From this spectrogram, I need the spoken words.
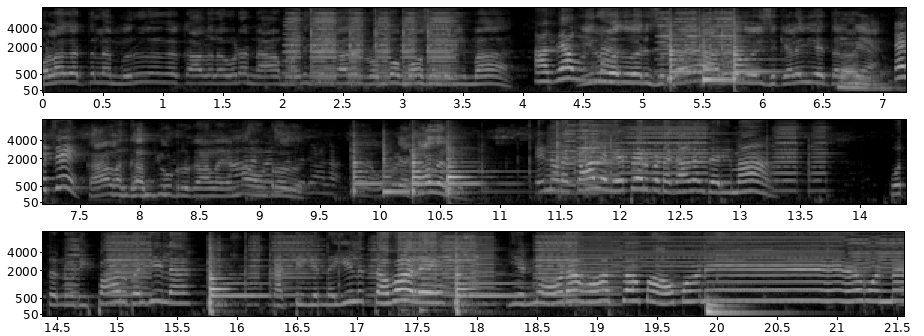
உலகத்துல மிருகங்க காதலை விட நான் மனுஷன் காதல் ரொம்ப மோசம் தெரியுமா. இருபது வயசு பையன் அறுபது வயசு கிளவியை தள்ளுறேன். காலம் கம்ப்யூட்டர் காலம் என்ன பண்றது? காதல். என்னோட காதல் எப்பேற்பட்ட காதல் தெரியுமா? ஒத்த பார்வையில கட்டி என்ன இழுத்தவாறே. என்னோட ஆசை மாமனே உன்னை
